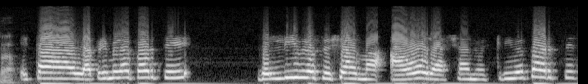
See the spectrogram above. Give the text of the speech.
Ah. Está la primera parte del libro se llama Ahora ya no escribe partes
